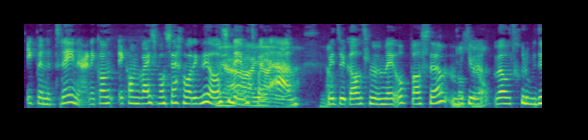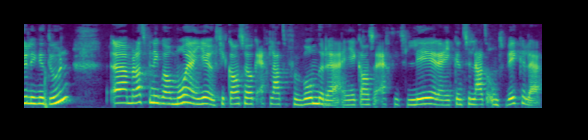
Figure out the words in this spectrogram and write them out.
ik ben de trainer. En ik kan, ik kan bij wijze van zeggen wat ik wil. Ja, ze nemen het van je aan. Moet je natuurlijk altijd mee oppassen. Dat Moet je wel. wel met goede bedoelingen doen. Uh, maar dat vind ik wel mooi aan jeugd. Je kan ze ook echt laten verwonderen. En je kan ze echt iets leren. En je kunt ze laten ontwikkelen.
